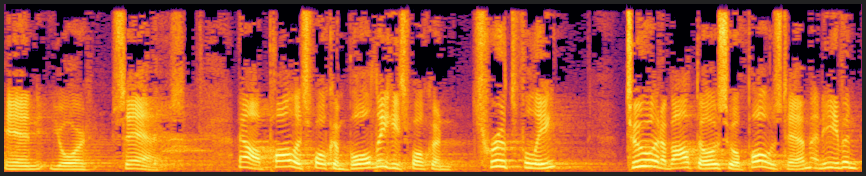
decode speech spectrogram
in your sins. Now, Paul has spoken boldly, he's spoken truthfully, to and about those who opposed him, and even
